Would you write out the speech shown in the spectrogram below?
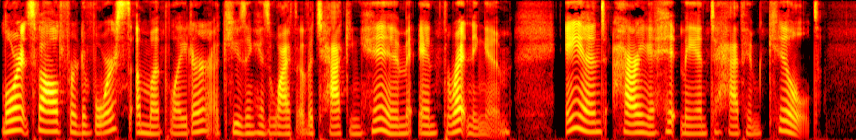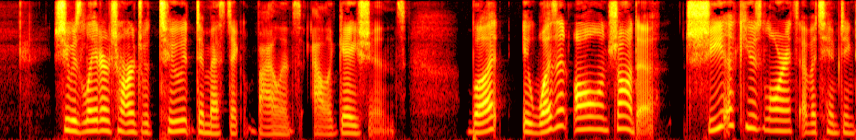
Lawrence filed for divorce a month later, accusing his wife of attacking him and threatening him, and hiring a hitman to have him killed. She was later charged with two domestic violence allegations. But it wasn't all on Schanda she accused Lawrence of attempting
